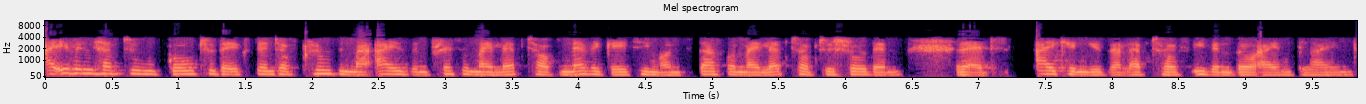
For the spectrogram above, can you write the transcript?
I even have to go to the extent of closing my eyes and pressing my laptop, navigating on stuff on my laptop to show them that I can use a laptop even though I am blind.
